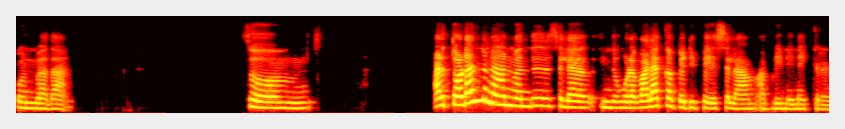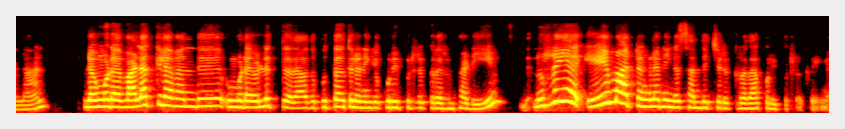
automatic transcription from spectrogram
உண்மைதான் சோ அது தொடர்ந்து நான் வந்து சில இந்த உங்களோட வழக்கை பற்றி பேசலாம் அப்படின்னு நினைக்கிறேன் நான். இந்த உங்களோட வழக்குல வந்து உங்களோட எழுத்து அதாவது புத்தகத்துல நீங்க குறிப்பிட்டிருக்கிறபடி நிறைய ஏமாற்றங்களை நீங்க சந்திச்சிருக்கிறதா குறிப்பிட்டிருக்கிறீங்க.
